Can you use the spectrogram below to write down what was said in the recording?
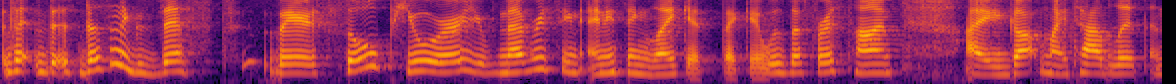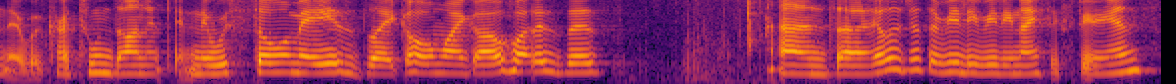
this doesn't exist. They're so pure. You've never seen anything like it. Like it was the first time I got my tablet and there were cartoons on it, and they were so amazed. Like, oh my god, what is this? And uh, it was just a really, really nice experience.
